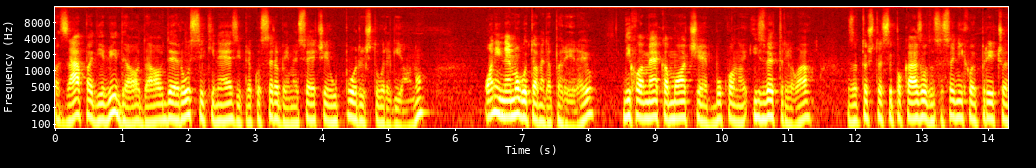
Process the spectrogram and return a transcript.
Zapad je video da ovde Rusi i Kinezi preko Srba imaju sveće uporište u regionu. Oni ne mogu tome da pariraju. Njihova meka moć je bukvalno izvetrila zato što se pokazalo da su sve njihove priče o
